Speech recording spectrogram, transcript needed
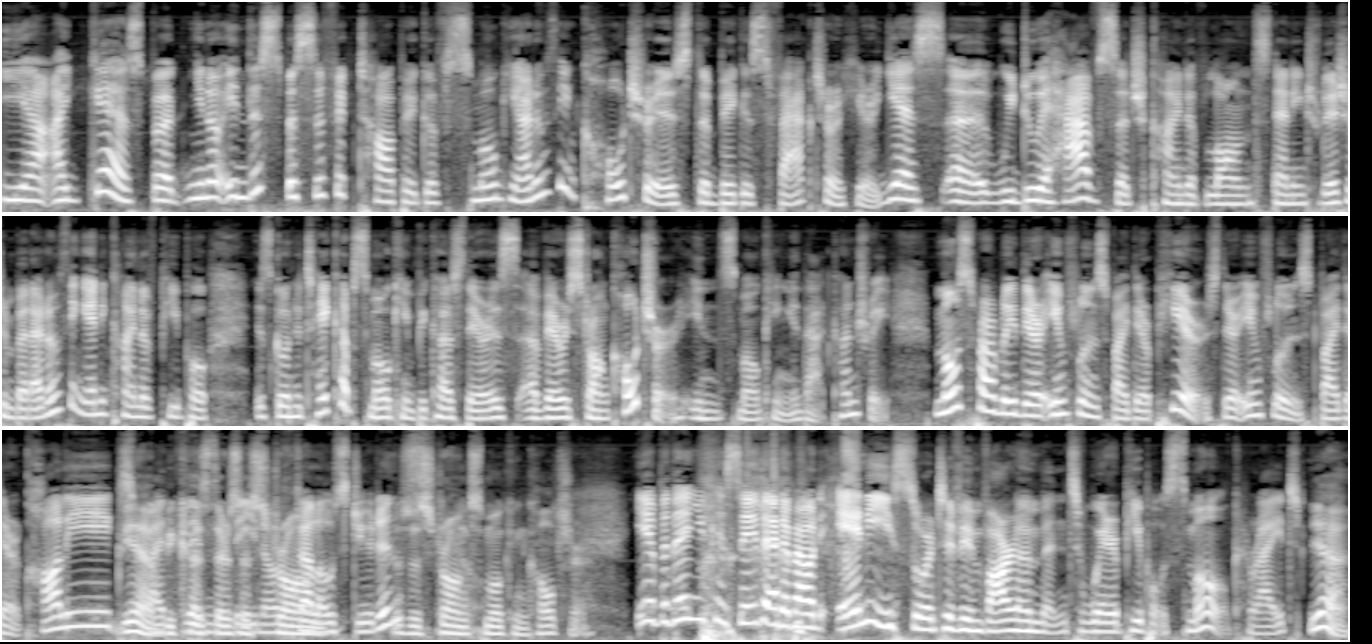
Yeah, I guess. But, you know, in this specific topic of smoking, I don't think culture is the biggest factor here. Yes, uh, we do have such kind of long standing tradition, but I don't think any kind of people is going to take up smoking because there is a very strong culture in smoking in that country. Most probably they're influenced by their peers, they're influenced by their colleagues, yeah, by because the, there's the, a know, strong, fellow students. There's a strong smoking culture. Yeah, but then you can say that about any sort of environment where people smoke, right? Yeah.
